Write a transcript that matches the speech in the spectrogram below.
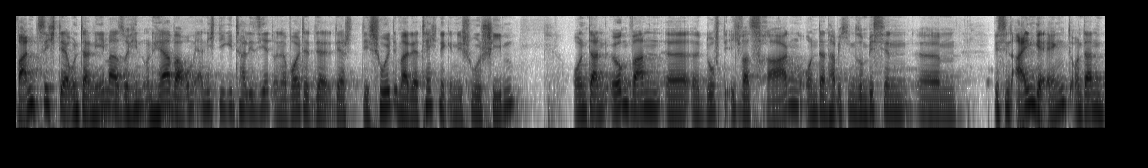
wand sich der Unternehmer so hin und her, warum er nicht digitalisiert und er wollte der, der, die Schuld immer der Technik in die Schuhe schieben. Und dann irgendwann äh, durfte ich was fragen und dann habe ich ihn so ein bisschen, ähm, bisschen eingeengt und dann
